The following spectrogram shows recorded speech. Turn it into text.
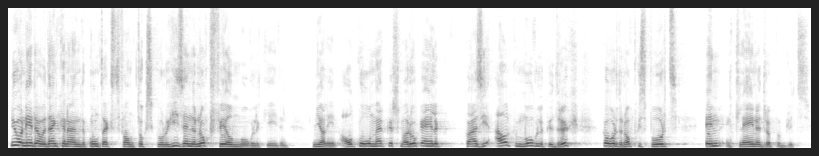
Nu, wanneer we denken aan de context van toxicologie, zijn er nog veel mogelijkheden. Niet alleen alcoholmerkers, maar ook eigenlijk quasi elke mogelijke drug kan worden opgespoord in een kleine druppel bloed.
